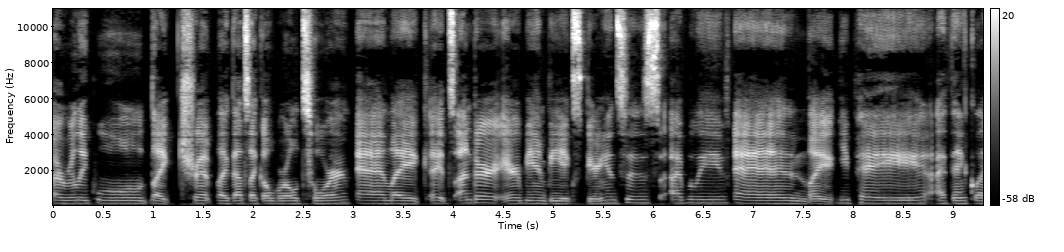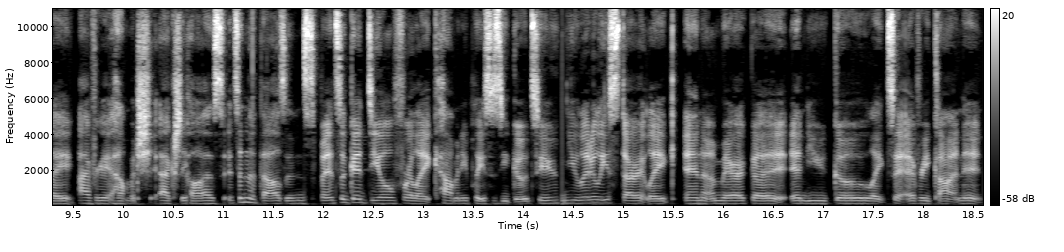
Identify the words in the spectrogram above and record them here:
a really cool like trip. Like that's like a world tour. And like it's under Airbnb experiences, I believe. And like you pay, I think like I forget how much it actually costs. It's in the thousands, but it's a good deal for like how many places you go to. You literally start like in America and you go like to every continent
